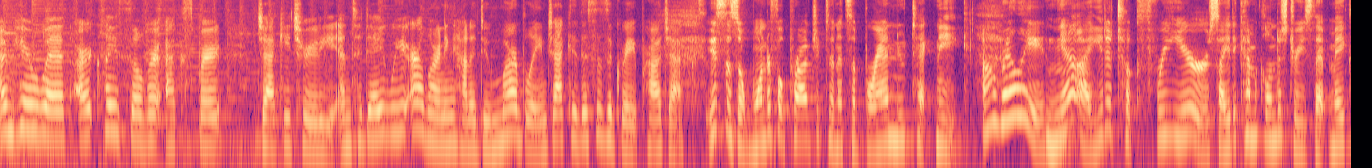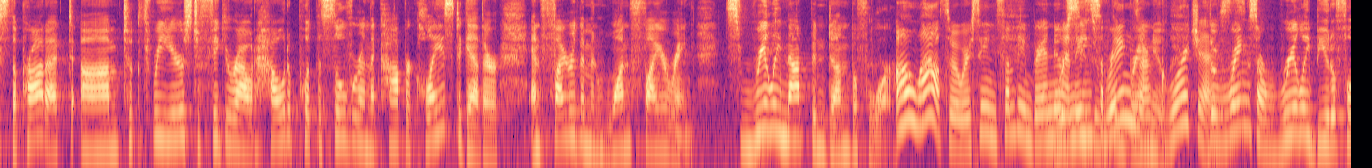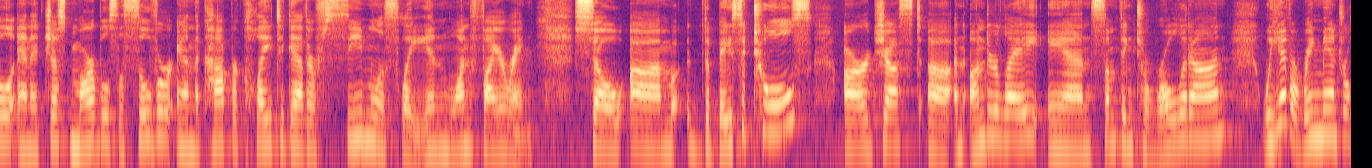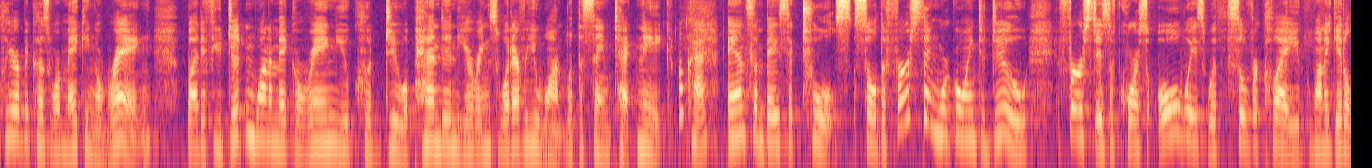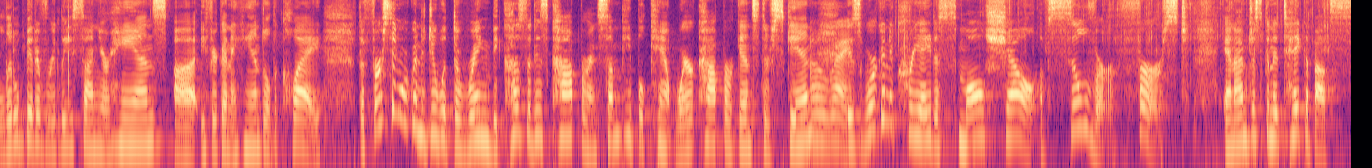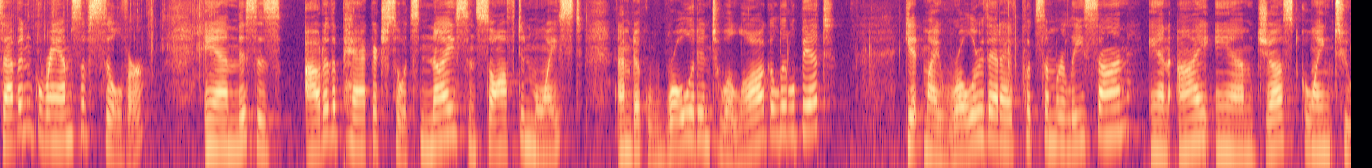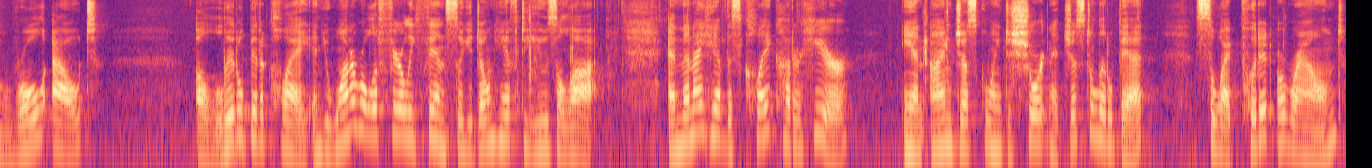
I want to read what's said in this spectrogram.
I'm here with art clay silver expert Jackie Truty, and today we are learning how to do marbling. Jackie, this is a great project. This is a wonderful project and it's a brand new technique. Oh, really? Yeah, AIDA took three years, AIDA Chemical Industries that makes the product, um, took three years to figure out how to put the silver and the copper clays together and fire them in one firing. It's really not been done before. Oh, wow, so we're seeing something brand new, we're and these rings are new. gorgeous. The rings are really beautiful and it just marbles the silver and the copper clay together seamlessly in one firing. So um, the basic tools are just uh, an underlay and something to roll it on. We have a ring mandrel here because we're making a ring, but if you didn't want to make a ring, you could do a pendant, earrings, whatever you want with the same technique. Okay. And some basic tools. So the first thing we're going to do first is, of course, always with silver clay, you want to get a little bit of release on your hands uh, if you're going to handle the clay. The first thing we're going to do with the ring, because it is copper and some people can't wear copper against their skin, oh, right. is we're going to create a small shell of silver first. And I'm just going to take about seven grams of silver, and this is out of the package so it's nice and soft and moist. And I'm going to roll it into a log a little bit, get my roller that I've put some release on, and I am just going to roll out a little bit of clay. And you want to roll it fairly thin so you don't have to use a lot. And then I have this clay cutter here, and I'm just going to shorten it just a little bit. So I put it around.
